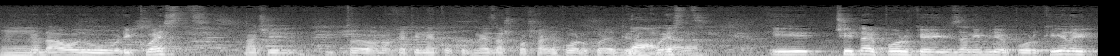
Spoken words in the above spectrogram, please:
Mm. kada odu request, znači to je ono kad ti neko kog ne znaš pošalje poruku da ti Da, request da, i čitaju poruke i zanimljive poruke ili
